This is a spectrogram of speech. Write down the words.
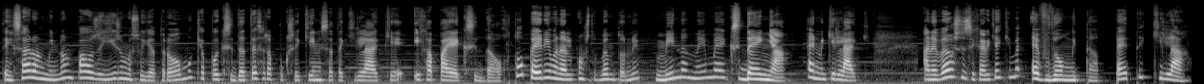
Τεσσάρων μηνών πάω ζυγίζομαι στο γιατρό μου και από 64 που ξεκίνησα τα κιλά και είχα πάει 68, περίμενα λοιπόν στον πέμπτο μήνα να είμαι 69, ένα κιλάκι. Ανεβαίνω στη ζυγαριά και είμαι 75 κιλά.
